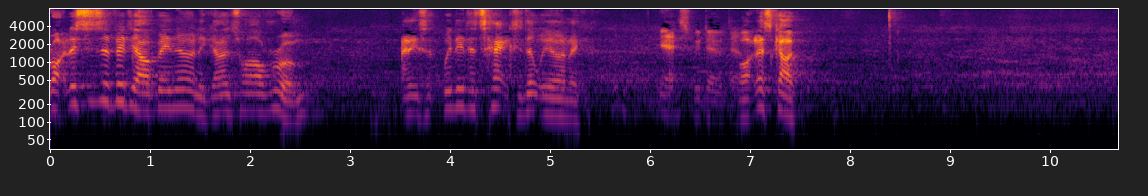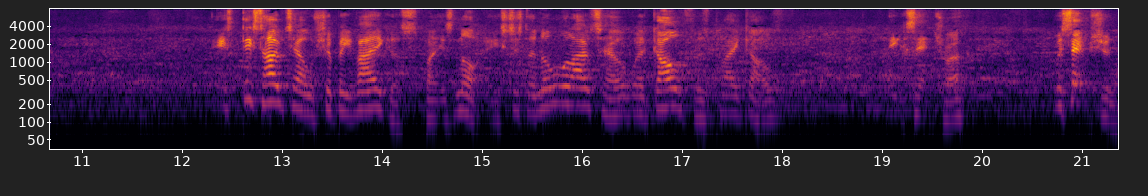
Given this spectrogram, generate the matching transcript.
Right, this is a video of me and Ernie going to our room, and it's we need a taxi, don't we, Ernie? Yes, we do. Right, let's go. It's, this hotel should be Vegas, but it's not. It's just a normal hotel where golfers play golf, etc. Reception,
